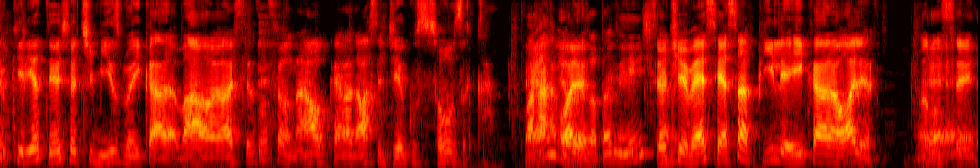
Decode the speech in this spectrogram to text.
eu queria ter esse otimismo aí, cara. Ah, eu acho sensacional, cara. Nossa, Diego Souza, cara. É, Ah, meu, olha, exatamente. se eu cara. tivesse essa pilha aí, cara, olha, eu não É. sei.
